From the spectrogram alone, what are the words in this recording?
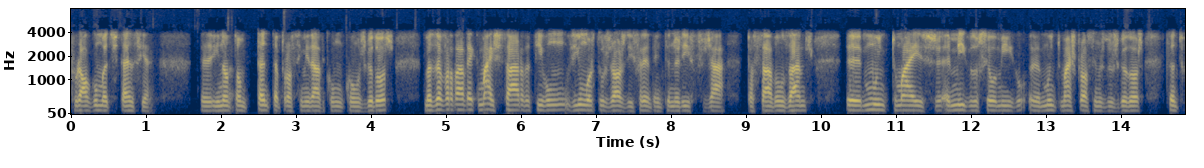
por alguma distância e não tão tanta proximidade com, com os jogadores, mas a verdade é que mais tarde tive um, vi um Arthur Jorge diferente em Tenerife já passado uns anos eh, muito mais amigo do seu amigo, eh, muito mais próximos dos jogadores. Portanto,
